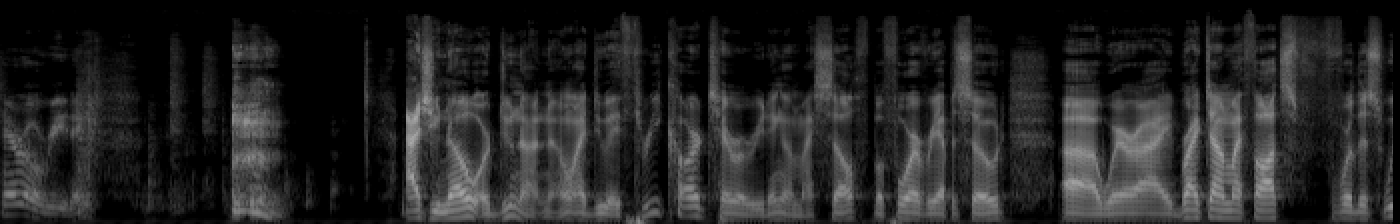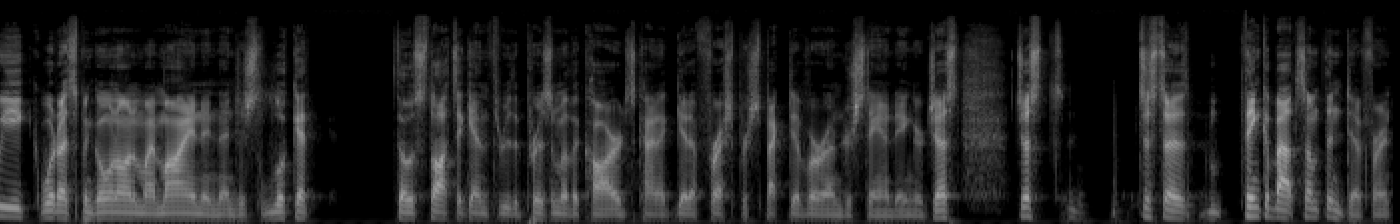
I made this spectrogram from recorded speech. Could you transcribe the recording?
tarot reading. As you know or do not know, I do a three card tarot reading on myself before every episode uh, where I write down my thoughts for this week, what has been going on in my mind, and then just look at those thoughts again through the prism of the cards, kind of get a fresh perspective or understanding, or just just just to think about something different.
